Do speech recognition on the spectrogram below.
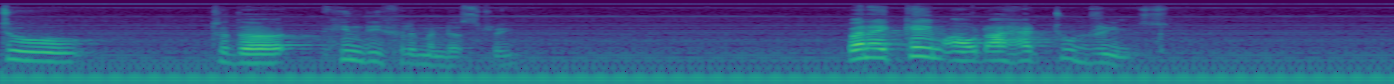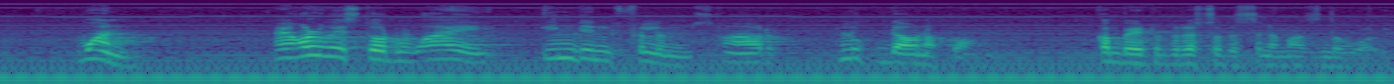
to, to the Hindi film industry. When I came out, I had two dreams. One, I always thought why Indian films are looked down upon compared to the rest of the cinemas in the world.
